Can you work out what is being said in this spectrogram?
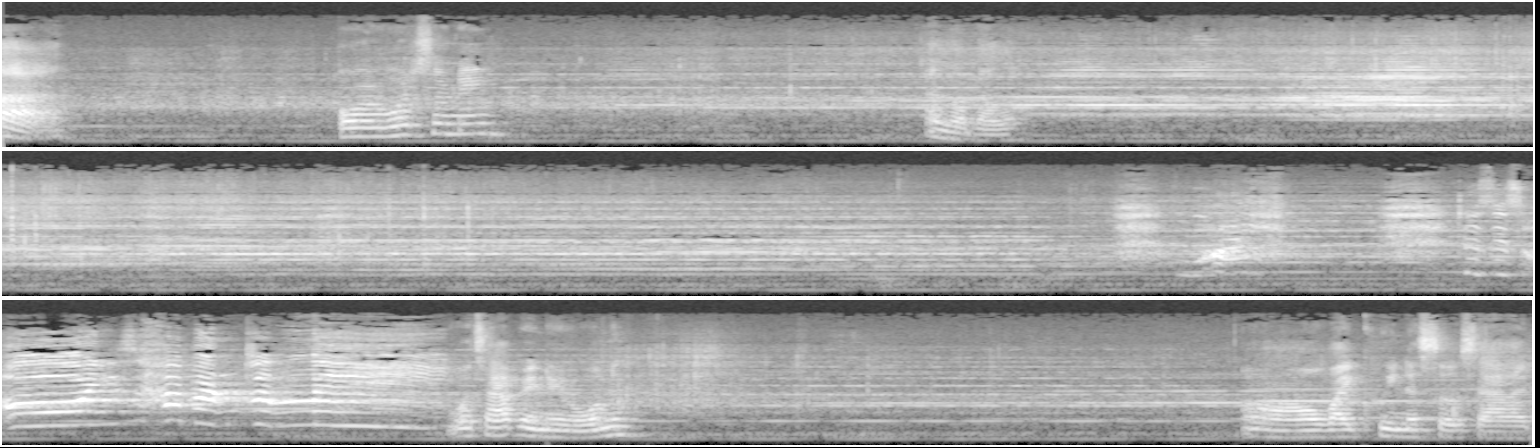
Ella. Or what's her name? I love Ella. Why does this always happen to me? What's happening to a woman? Oh, White Queen is so sad.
